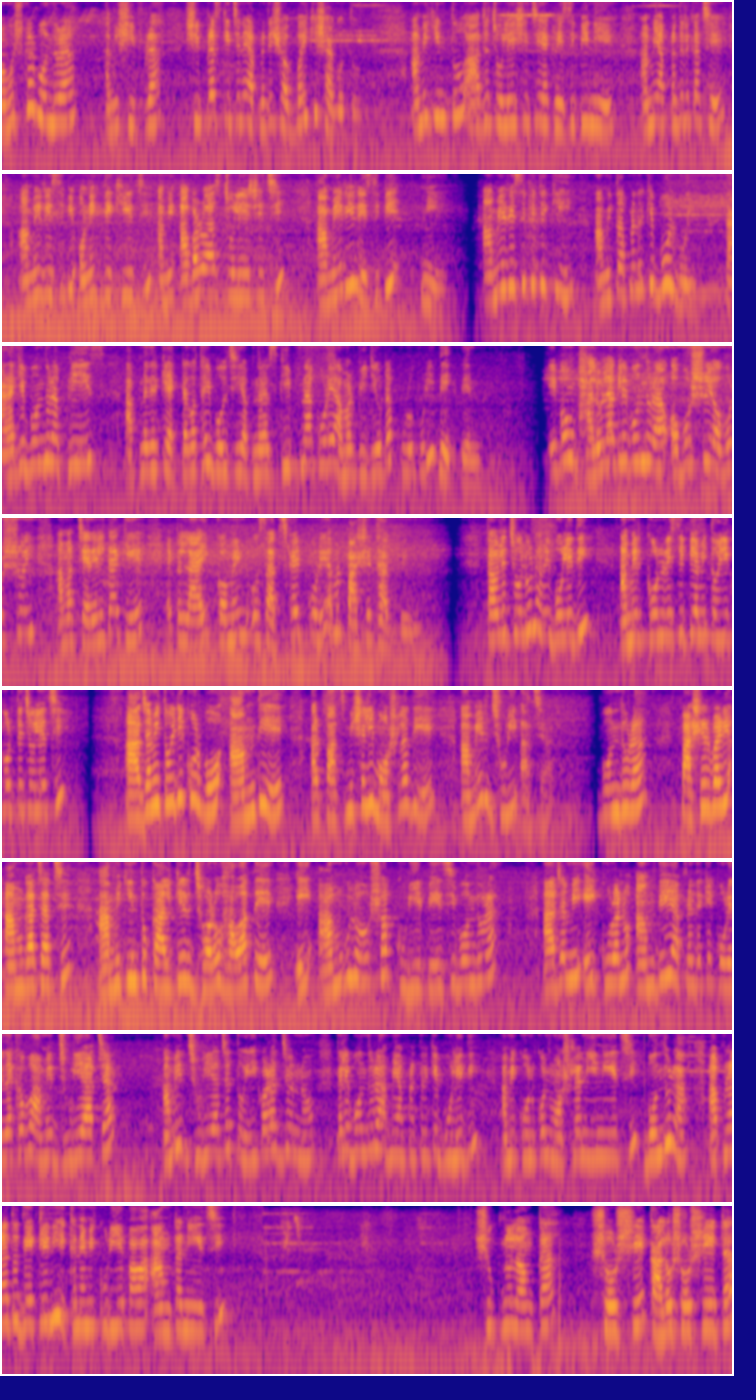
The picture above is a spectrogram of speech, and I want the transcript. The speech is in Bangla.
নমস্কার বন্ধুরা, আমি শিপ্রা। শিপ্রাস কিচেনে আপনাদের সবাইকে স্বাগত। আমি কিন্তু আজও চলে এসেছি এক রেসিপি নিয়ে। আমি আপনাদের কাছে আমের রেসিপি অনেক দেখিয়েছি, আমি আবারও আজ চলে এসেছি আমেরই রেসিপি নিয়ে। আমের রেসিপিটি কি? আমি তো আপনাদেরকে বলবই। তার আগে বন্ধুরা প্লিজ আপনাদেরকে একটা কথাই বলছি, আপনারা স্কিপ না করে আমার ভিডিওটা পুরোপুরি দেখবেন। এবং ভালো লাগলে বন্ধুরা অবশ্যই অবশ্যই আমার চ্যানেলটাকে একটা লাইক, কমেন্ট ও সাবস্ক্রাইব করে আমার পাশে থাকবেন। তাহলে চলুন আমি বলে দিই আমের কোন রেসিপি আমি তৈরি করতে চলেছি। আজ আমি তৈরি করব আম দিয়ে আর পাঁচমিশালি মশলা দিয়ে আমের ঝুড়ি আচার। বন্ধুরা, পাশের বাড়ি আম গাছ আছে। আমি কিন্তু কালকের ঝড়ো হাওয়াতে এই আমগুলো সব কুড়িয়ে পেয়েছি বন্ধুরা। আজ আমি এই কুড়ানো আম দিয়েই আপনাদেরকে করে দেখাবো আমের ঝুড়ি আচার। আমের ঝুড়ি আচার তৈরি করার জন্য, তাহলে বন্ধুরা আমি আপনাদেরকে বলে দিই, আমি কোন কোন মশলা নিয়ে নিয়েছি। বন্ধুরা, আপনারা তো দেখলেনই, এখানে আমি কুড়িয়ে পাওয়া আমটা নিয়েছি। শুকনো লঙ্কা, সর্ষে, কালো সর্ষে এটা,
